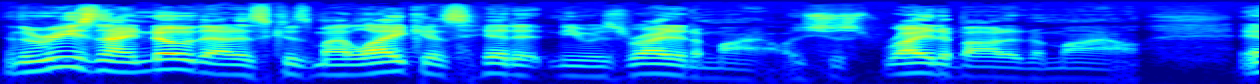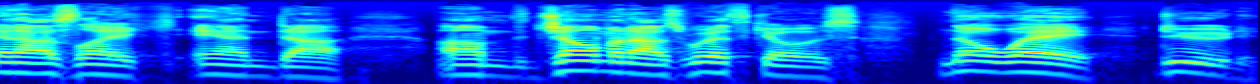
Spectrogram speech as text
And the reason I know that is because my Leicas hit it, and he was right at a mile. He's just right about at a mile. And I was like, and uh, um, the gentleman I was with goes, "No way, dude!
